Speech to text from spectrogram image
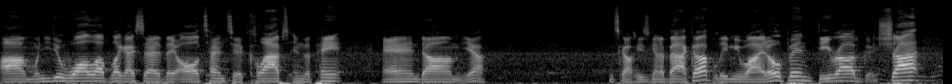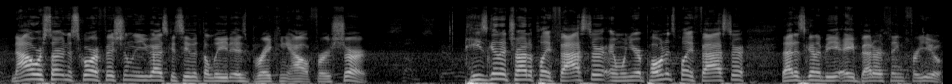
Um, when you do wall up, like I said, they all tend to collapse in the paint. And, um, yeah. Let's go. He's going to back up, leave me wide open. D-Rob, good shot. Now we're starting to score efficiently. You guys can see that the lead is breaking out for sure. He's going to try to play faster, and when your opponents play faster, that is going to be a better thing for you.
